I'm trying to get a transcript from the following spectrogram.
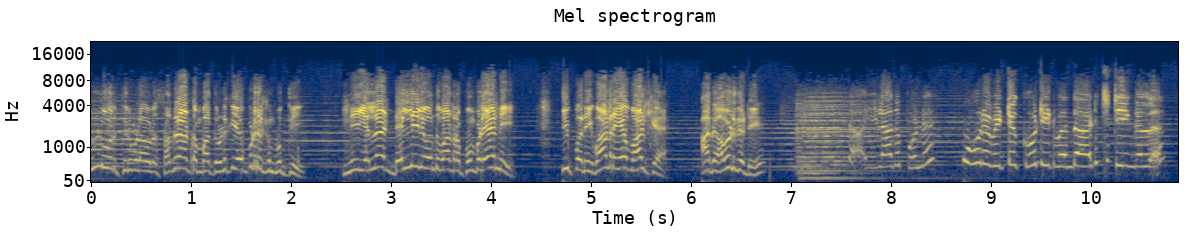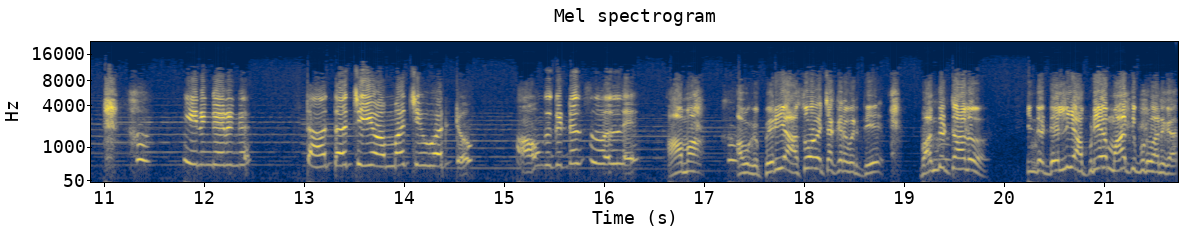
உள்ளூர் திருவிழாவில் சதுராட்டம் பார்த்தவளுக்கு எப்படி இருக்கும் புத்தி? நீ எல்லாம் டெல்லியில வந்து வாழ்ற பொம்பளையா நீ? இப்ப நீ வாழ்ற ஏன் வாழ்க்கை. அது அவளுதடி இல்லாத பொண்ணு ஊரை விட்டு கூட்டிட்டு வந்து அடிச்சிட்டீங்கல்ல. இருங்க இருங்க. தாத்தாச்சியும் அம்மாச்சியும் வரட்டும். அவங்க கிட்ட சொல்லு. ஆமா அவங்க பெரிய அசோக சக்கரவர்த்தி வந்துட்டாலும் இந்த டெல்லி அப்படியே மாத்தி போடுவானுங்க.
